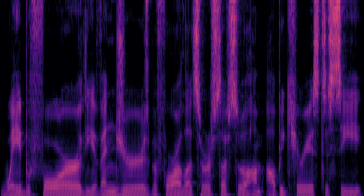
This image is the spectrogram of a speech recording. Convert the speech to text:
way before the Avengers, before all that sort of stuff. So i will be curious to see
